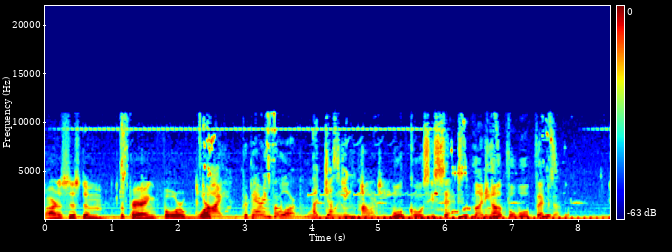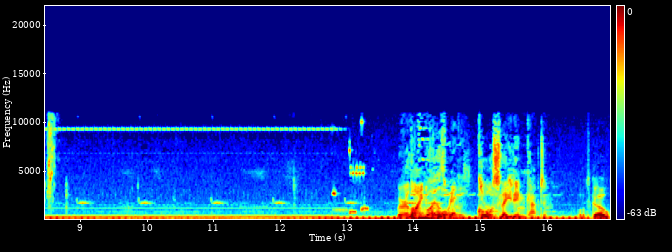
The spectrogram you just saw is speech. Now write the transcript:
Arnis system preparing for warp. Aye. Preparing for warp. Adjusting power. Warp course is set. Lining up for warp vector. We're aligned for coils warp. ready. Course laid in, Captain. Let's go.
